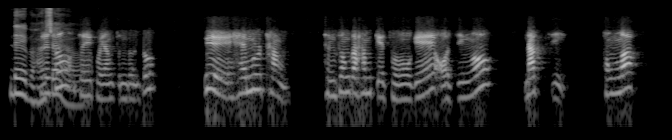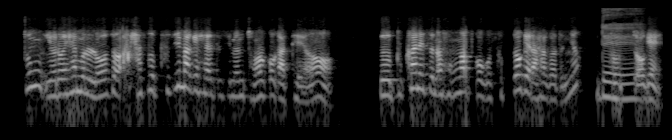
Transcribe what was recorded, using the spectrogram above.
네, 그래서 맞아요. 저희 고향 분들도 예, 해물탕 생선과 함께 조개, 오징어, 낙지, 홍합 등 여러 해물을 넣어서 아주 푸짐하게 해 드시면 좋을 것 같아요. 그 북한에서는 홍합 보고 섭조개라 하거든요. 네. 섭조개.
